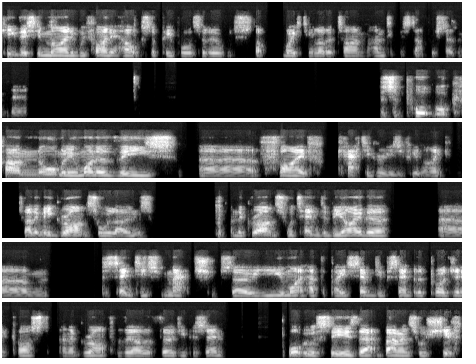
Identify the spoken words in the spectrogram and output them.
keep this in mind. We find it helps that people sort of stop wasting a lot of time hunting for stuff which doesn't there. The support will come normally in one of these uh, five categories, if you like. So either be grants or loans and the grants will tend to be either um, percentage match. So you might have to pay 70% of the project cost and a grant for the other 30%. What we'll see is that balance will shift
